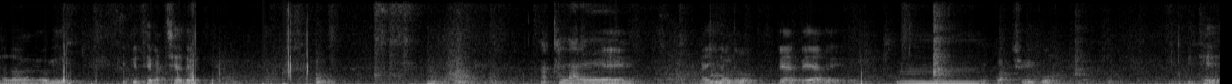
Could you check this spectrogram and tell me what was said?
잘 나와요. 여기 이 끝에 맞춰야 되거든요. 아 칼날을. 예. 한이 정도 빼, 빼야 돼. 음. 꽉 조이고 밑에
